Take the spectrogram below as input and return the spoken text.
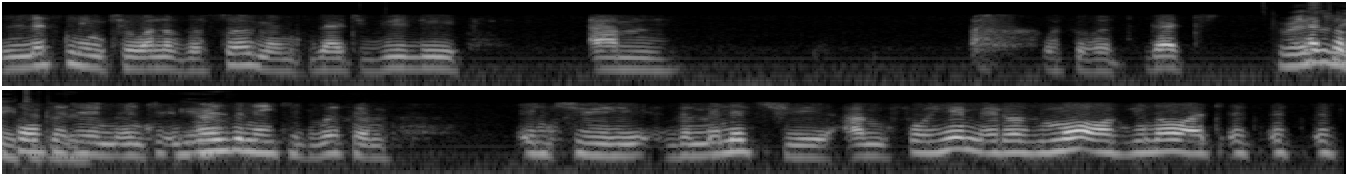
listening to one of the sermons that really um what's the word that Resonated catapulted him. him into Yeah. resonated with him into the ministry. Um, for him, it was more of you know what it, it, it's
